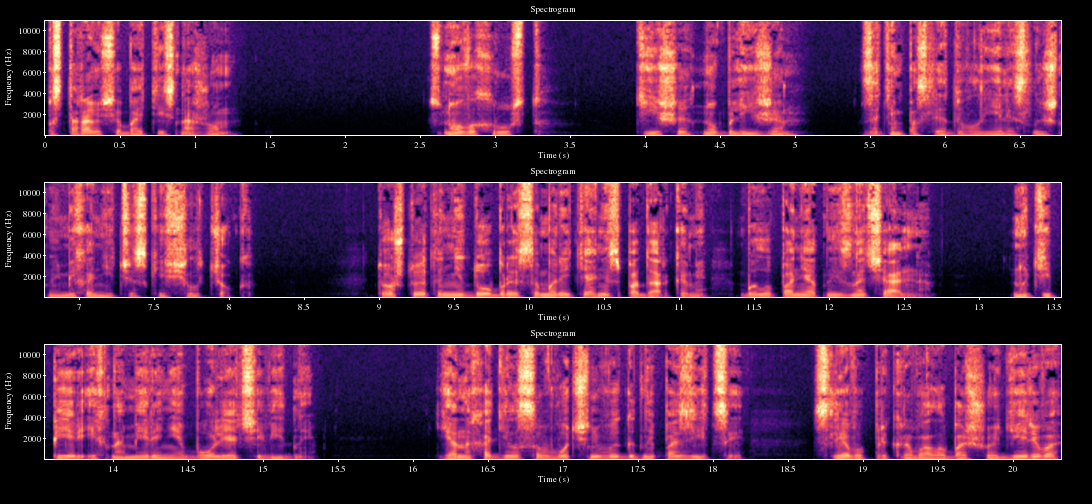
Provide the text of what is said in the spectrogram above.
Постараюсь обойтись ножом. Снова хруст. Тише, но ближе. Затем последовал еле слышный механический щелчок. То, что это недобрые самаритяне с подарками, было понятно изначально. Но теперь их намерения более очевидны. Я находился в очень выгодной позиции. Слева прикрывало большое дерево,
